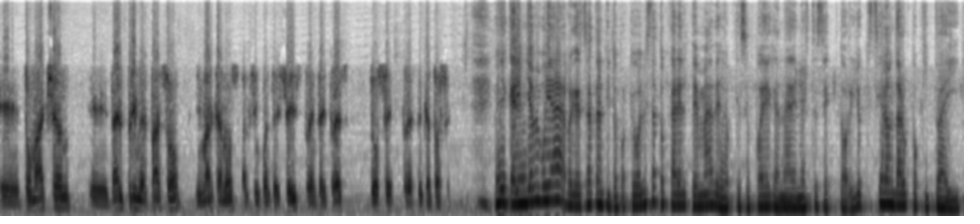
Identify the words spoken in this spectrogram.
eh, toma acción, eh, da el primer paso y márcanos al 56 33 12 13 14. Oye, Karim, ya me voy a regresar tantito porque volviste a tocar el tema de lo que se puede ganar en este sector. Yo quisiera ahondar un poquito ahí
